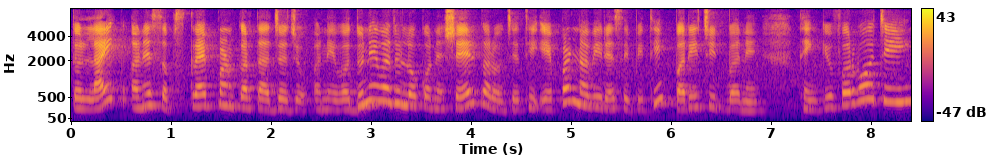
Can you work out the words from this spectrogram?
તો લાઇક અને સબસ્ક્રાઈબ પણ કરતા જજો અને વધુને વધુ લોકોને શેર કરો જેથી એ પણ નવી રેસીપીથી પરિચિત બને. Thank you for watching.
